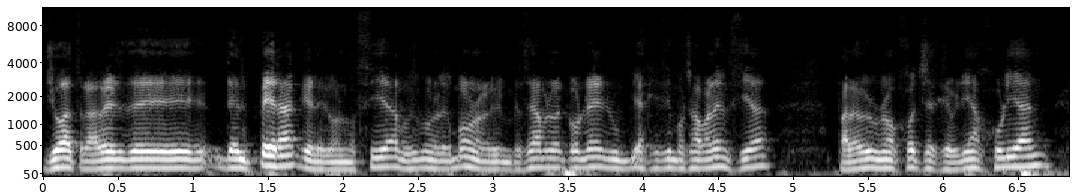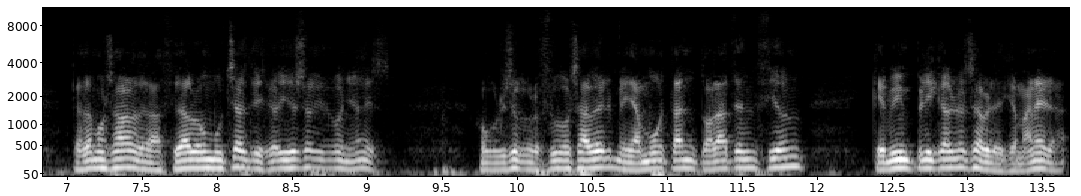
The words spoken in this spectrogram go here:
Yo a través de, del Pera, que le conocía, pues, bueno, empecé a hablar con él, un viaje que hicimos a Valencia para ver unos coches que venían Julián, empezamos a hablar de la Ciudad de los Muchachos y dije, oye, ¿eso qué coño es? Conclusión que lo fuimos a ver, me llamó tanto la atención que me implica no saber de qué manera.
